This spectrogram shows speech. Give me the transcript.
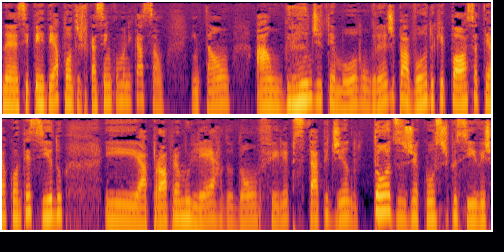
né? Se perder a ponto de ficar sem comunicação. Então, há um grande temor, um grande pavor do que possa ter acontecido. E a própria mulher do Dom Phillips está pedindo todos os recursos possíveis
